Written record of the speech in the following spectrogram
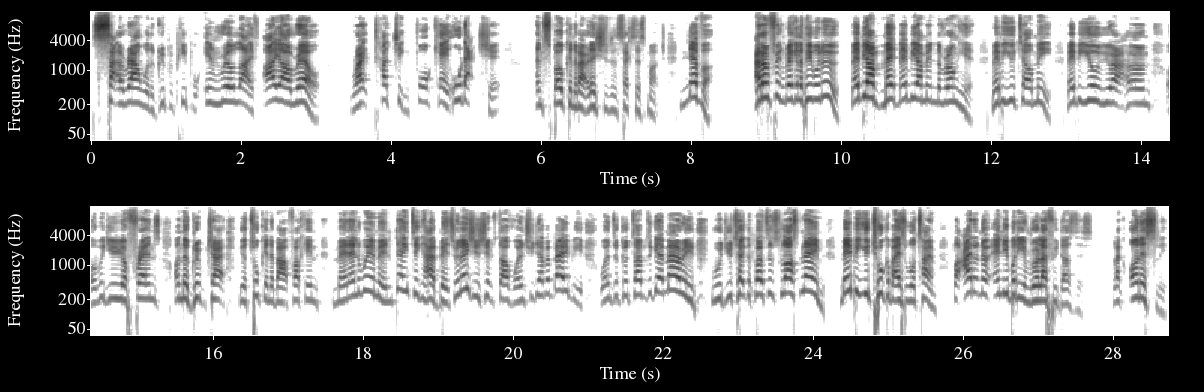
sat around with a group of people in real life, IRL, right? Touching 4K, all that shit, and spoken about relationships and sex this much. Never. I don't think regular people do. Maybe I'm may, maybe I'm in the wrong here. Maybe you tell me. Maybe you you're at home or with you your friends on the group chat. You're talking about fucking men and women, dating habits, relationship stuff. When should you have a baby? When's a good time to get married? Would you take the person's last name? Maybe you talk about this all the time. But I don't know anybody in real life who does this. Like honestly,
